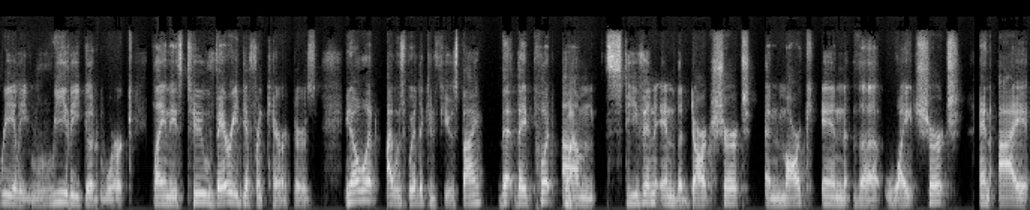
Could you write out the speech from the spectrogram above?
really, really good work playing these two very different characters. You know what I was weirdly confused by? That they put um Steven in the dark shirt and Mark in the white shirt. And I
